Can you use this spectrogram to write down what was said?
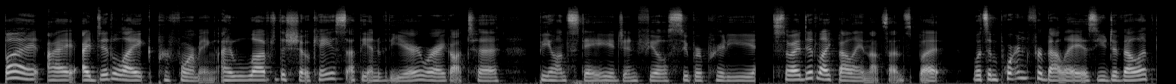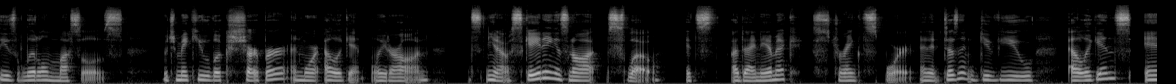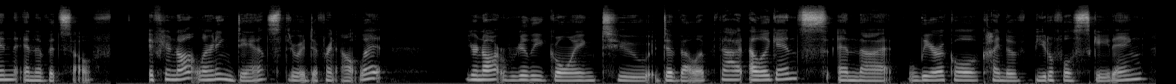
But I, I did like performing. I loved the showcase at the end of the year where I got to be on stage and feel super pretty. So I did like ballet in that sense. But what's important for ballet is you develop these little muscles, which make you look sharper and more elegant later on. It's, you know, skating is not slow. It's a dynamic strength sport, and it doesn't give you elegance in and of itself. If you're not learning dance through a different outlet, you're not really going to develop that elegance and that lyrical kind of beautiful skating.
